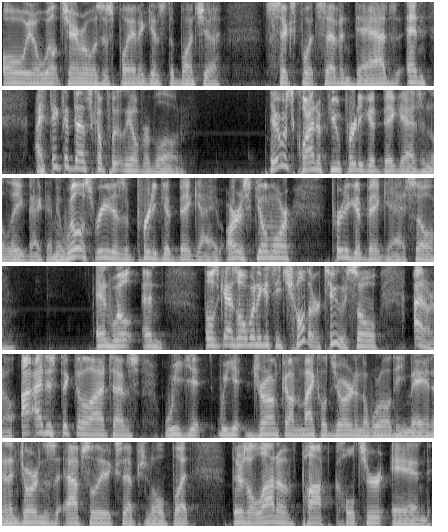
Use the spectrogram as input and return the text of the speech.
oh you know Wilt Chamberlain was just playing against a bunch of six foot seven dads, and I think that that's completely overblown there was quite a few pretty good big guys in the league back then. I mean, Willis Reed is a pretty good big guy. Artis Gilmore, pretty good big guy. So, and Will and those guys all went against each other too. So I don't know. I, I just think that a lot of times we get we get drunk on Michael Jordan and the world he made, and Jordan's absolutely exceptional. But there's a lot of pop culture and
